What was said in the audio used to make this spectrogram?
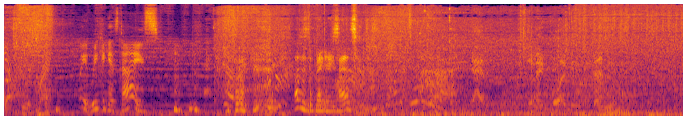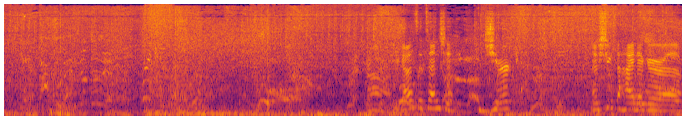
it right. Wait, weak against ice. That doesn't make any sense. The big boy means business. Oh, you got its attention, jerk. Now shoot the Heidegger um,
